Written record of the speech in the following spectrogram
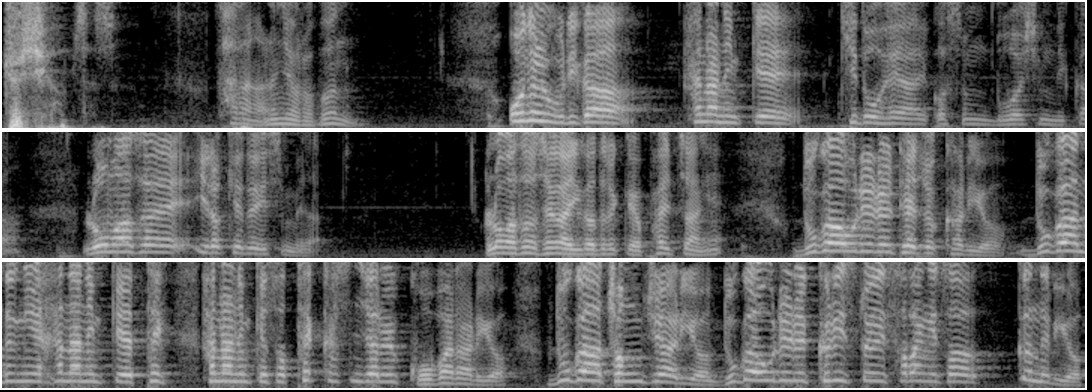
주시옵소서. 사랑하는 여러분 오늘 우리가 하나님께 기도해야 할 것은 무엇입니까? 로마서에 이렇게 되어 있습니다. 로마서 제가 읽어드릴게요. 8장에 누가 우리를 대적하리요? 누가 능히 하나님께 택, 하나님께서 택하신 자를 고발하리요? 누가 정죄하리요? 누가 우리를 그리스도의 사랑에서 끊으리요?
